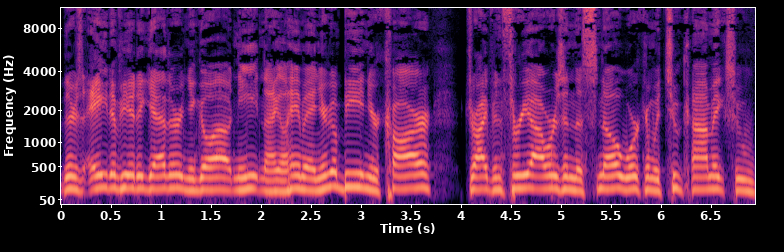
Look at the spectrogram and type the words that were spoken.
there's eight of you together and you go out and eat and I go, hey man, you're going to be in your car driving three hours in the snow working with two comics who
